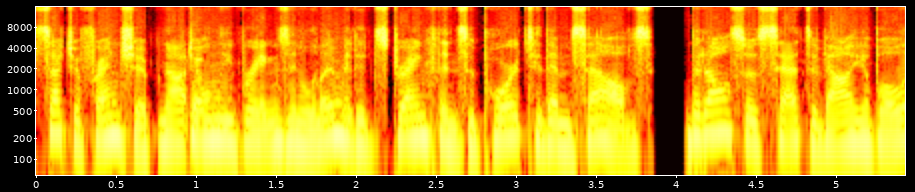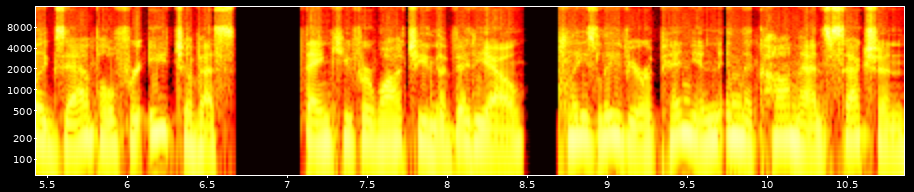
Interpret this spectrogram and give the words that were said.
Such a friendship not only brings unlimited strength and support to themselves, but also sets a valuable example for each of us. Thank you for watching the video, please leave your opinion in the comments section.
